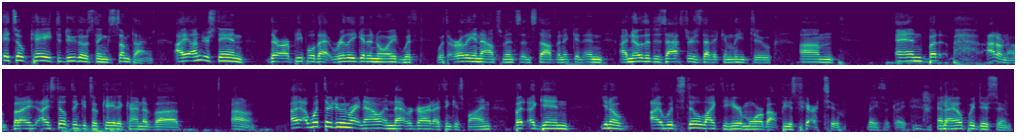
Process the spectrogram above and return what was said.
it's okay to do those things sometimes. I understand there are people that really get annoyed with with early announcements and stuff and it can and i know the disasters that it can lead to. Um and but i don't know but i i still think it's okay to kind of uh i don't know. I, what they're doing right now in that regard, I think is fine. But again, you know, I would still like to hear more about PSVR two, basically, and I hope we do soon.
